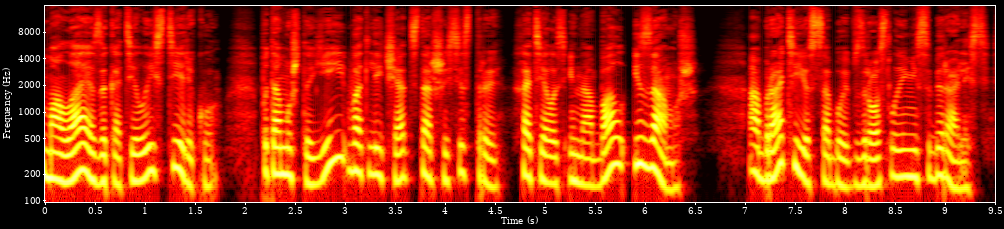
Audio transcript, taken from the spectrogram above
Малая закатила истерику, потому что ей, в отличие от старшей сестры, хотелось и на бал, и замуж, а брать ее с собой взрослые не собирались.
